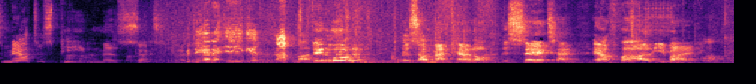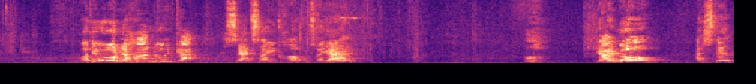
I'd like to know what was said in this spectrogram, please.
smertespil med sødt. Men det er da ikke ret meget. Den onde, som man kalder Satan, er faret i mig. Og det onde har nu engang sat sig i kroppen, så jeg... Oh, jeg må afsted.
